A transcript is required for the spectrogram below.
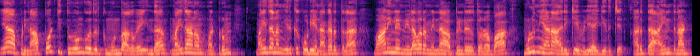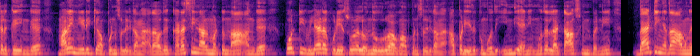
ஏன் அப்படின்னா போட்டி துவங்குவதற்கு முன்பாகவே இந்த மைதானம் மற்றும் மைதானம் இருக்கக்கூடிய நகரத்தில் வானிலை நிலவரம் என்ன அப்படின்றது தொடர்பாக முழுமையான அறிக்கை வெளியாகிருச்சு. அடுத்த ஐந்து நாட்களுக்கு இங்கு மழை நீடிக்கும் அப்படின்னு சொல்லியிருக்காங்க. அதாவது கடைசி நாள் மட்டும்தான் அங்கு போட்டி விளையாடக்கூடிய சூழல் வந்து உருவாகும் அப்படின்னு சொல்லியிருக்காங்க. அப்படி இருக்கும்போது இந்திய அணி முதல்ல டாஸ் வின் பண்ணி பேட்டிங்கை தான் அவங்க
